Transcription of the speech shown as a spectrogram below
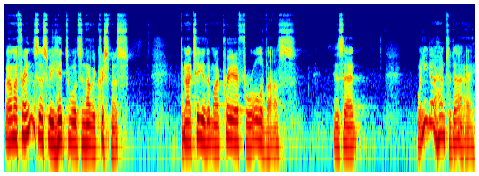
Well, my friends, as we head towards another Christmas, can I tell you that my prayer for all of us is that when you go home today,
